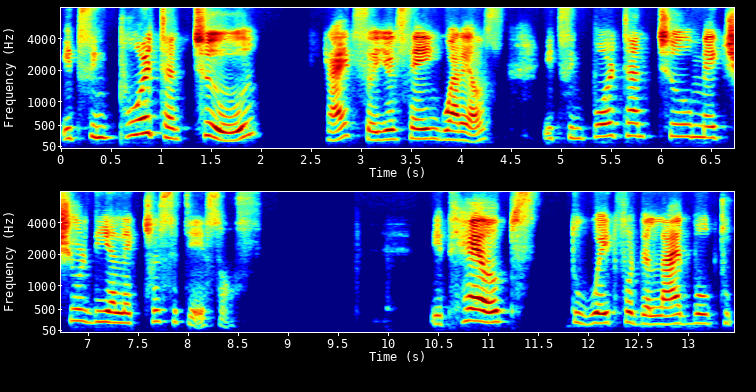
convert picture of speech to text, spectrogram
It's important to, right? So you're saying what else? It's important to make sure the electricity is off. It helps to wait for the light bulb to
